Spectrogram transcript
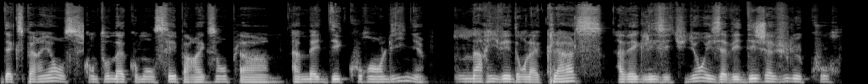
D'expérience, quand on a commencé par exemple à à mettre des cours en ligne, on arrivait dans la classe avec les étudiants, ils avaient déjà vu le cours,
